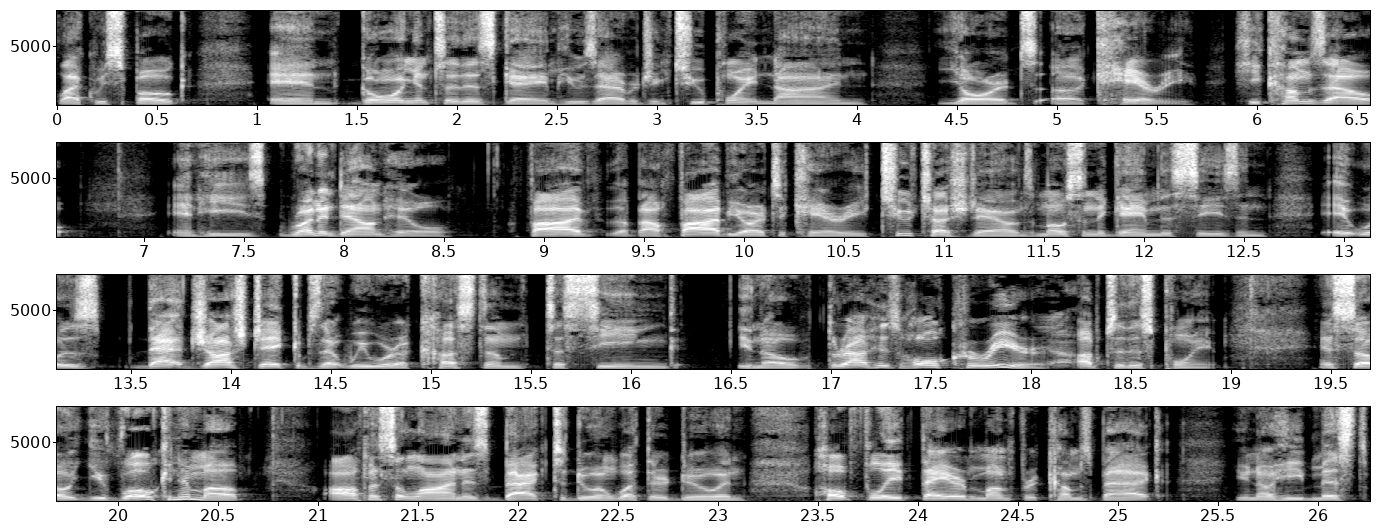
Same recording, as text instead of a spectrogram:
like we spoke. And going into this game, he was averaging 2.9 yards uh, carry. He comes out and he's running downhill, five about five yards to carry, two touchdowns, most in the game this season. It was that Josh Jacobs that we were accustomed to seeing, you know, throughout his whole career yeah. up to this point. And so you've woken him up. Offensive line is back to doing what they're doing. Hopefully, Thayer Munford comes back. You know, he missed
